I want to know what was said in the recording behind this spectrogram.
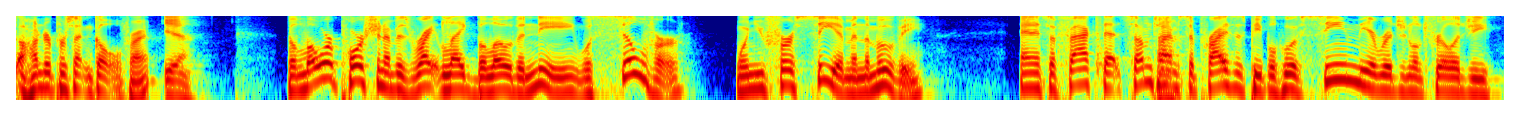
100% gold, right? Yeah. The lower portion of his right leg below the knee was silver when you first see him in the movie. And it's a fact that sometimes surprises people who have seen the original trilogy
